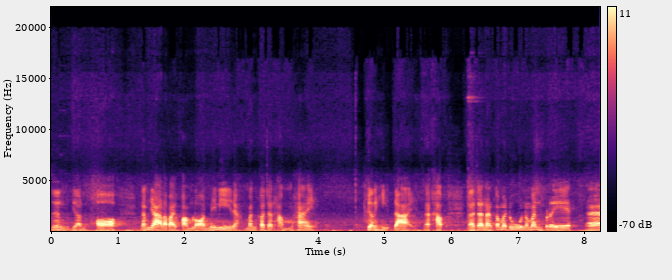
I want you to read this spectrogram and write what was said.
ซึ่งเดี๋ยวพอน้ำยาระบายความร้อนไม่มีเนี่ยมันก็จะทำให้ เครื่องฮีทได้นะครับหลังจากนั้นก็มาดูน้ำมันเบรกอ่า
